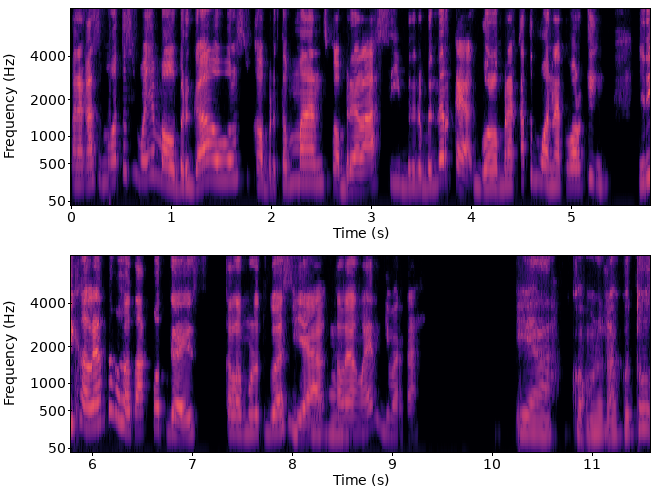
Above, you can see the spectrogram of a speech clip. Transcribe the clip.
Mereka semua tuh semuanya mau bergaul suka berteman suka berrelasi bener-bener kayak goal mereka tuh mau networking. Jadi kalian tuh gak usah takut guys. Kalau menurut gue sih ya Iya. kalau yang lain gimana? Iya, kok menurut aku tuh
